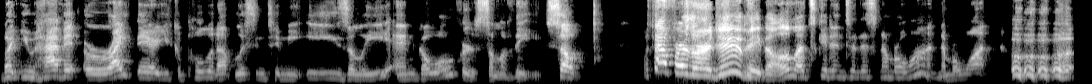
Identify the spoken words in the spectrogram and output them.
But you have it right there. You can pull it up listen to me easily and go over some of these. So without further ado people let's get into this number one. Number one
